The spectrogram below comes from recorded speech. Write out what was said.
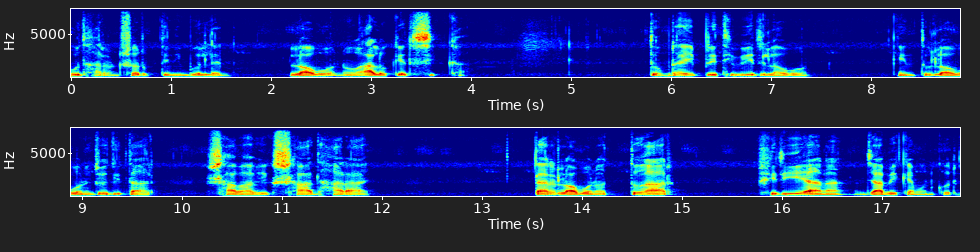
উদাহরণস্বরূপ তিনি বললেন, লবণ ও আলোকের শিক্ষা। তোমরা এই পৃথিবীর লবণ, কিন্তু লবণ যদি তার স্বাভাবিক স্বাদ হারায়, তার লবণত্ব আর ফিরিয়ে আনা যাবে কেমন করে?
